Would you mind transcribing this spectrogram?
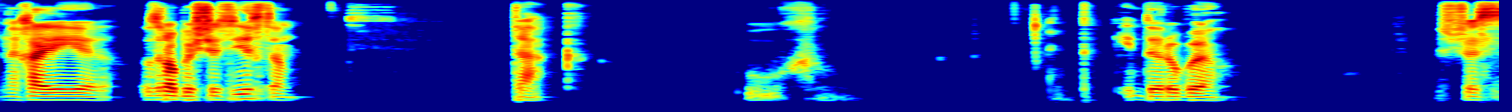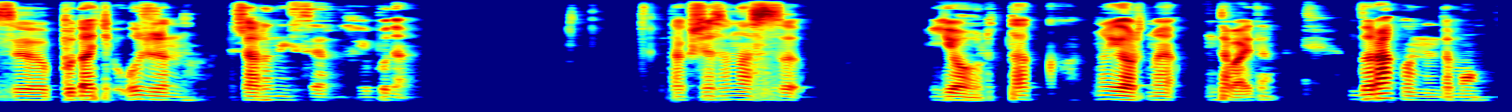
Нехай е, зробить щось їсти. Так. Ух. Так, іди роби. Щось е, подать ужин. Жарений сир, нехай буде. Так, зараз у нас е, йогурт, так? Ну, йогурт ми. Давайте. До раковини дамо.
